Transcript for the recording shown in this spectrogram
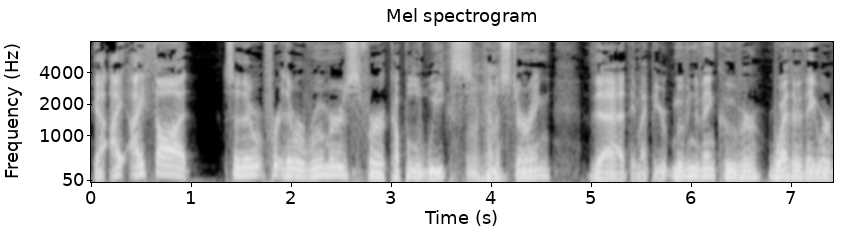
Yeah. I, I thought so. There were for, there were rumors for a couple of weeks, Mm-hmm. kind of stirring that they might be moving to Vancouver. Whether they were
